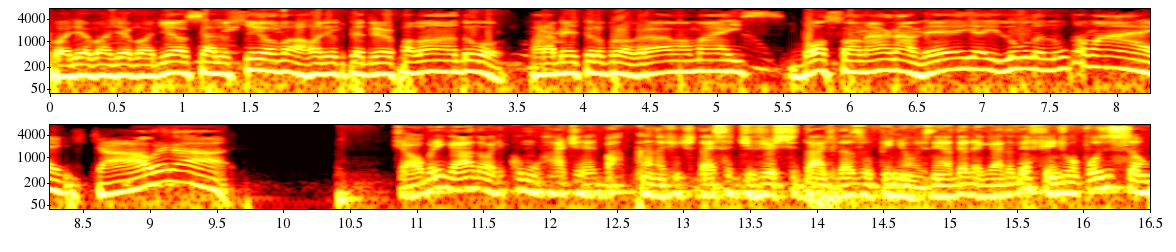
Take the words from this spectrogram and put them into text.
Bom dia, bom dia, bom dia. Célio Silva, Ronildo Pedreiro falando. Parabéns pelo programa, mas Bolsonaro na veia e Lula nunca mais. Tchau, obrigado. Tchau, obrigado. Olha, como o rádio é bacana a gente dar essa diversidade das opiniões, né? A delegada defende uma posição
